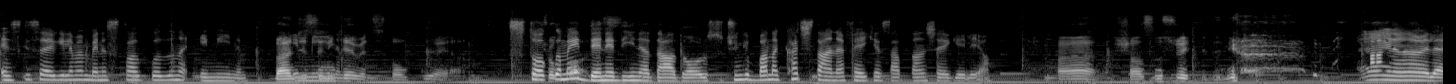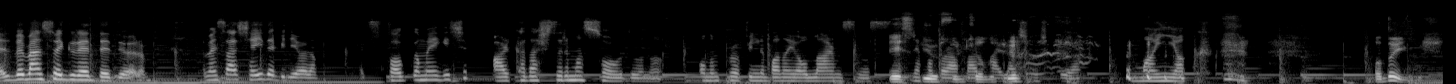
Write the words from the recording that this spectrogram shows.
eski sevgilimin beni stalkladığına eminim. Bence eminim. seninki evet stalkluyor ya. Stalklamayı denediğine daha doğrusu. Çünkü bana kaç tane fake hesaptan şey geliyor. Ha şansını sürekli deniyor. Aynen öyle. Ve ben sürekli reddediyorum. Mesela şeyi de biliyorum. Stalklamaya geçip arkadaşlarıma sorduğunu. Onun profilini bana yollar mısınız? Eski ne fotoğraflar paylaşmış diye. Manyak. O da iyiymiş.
